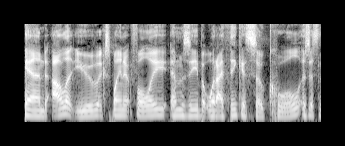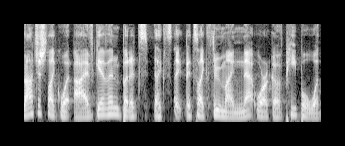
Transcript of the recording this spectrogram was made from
And I'll let you explain it fully, MZ. But what I think is so cool is it's not just like what I've given, but it's it's like, it's like through my network of people what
